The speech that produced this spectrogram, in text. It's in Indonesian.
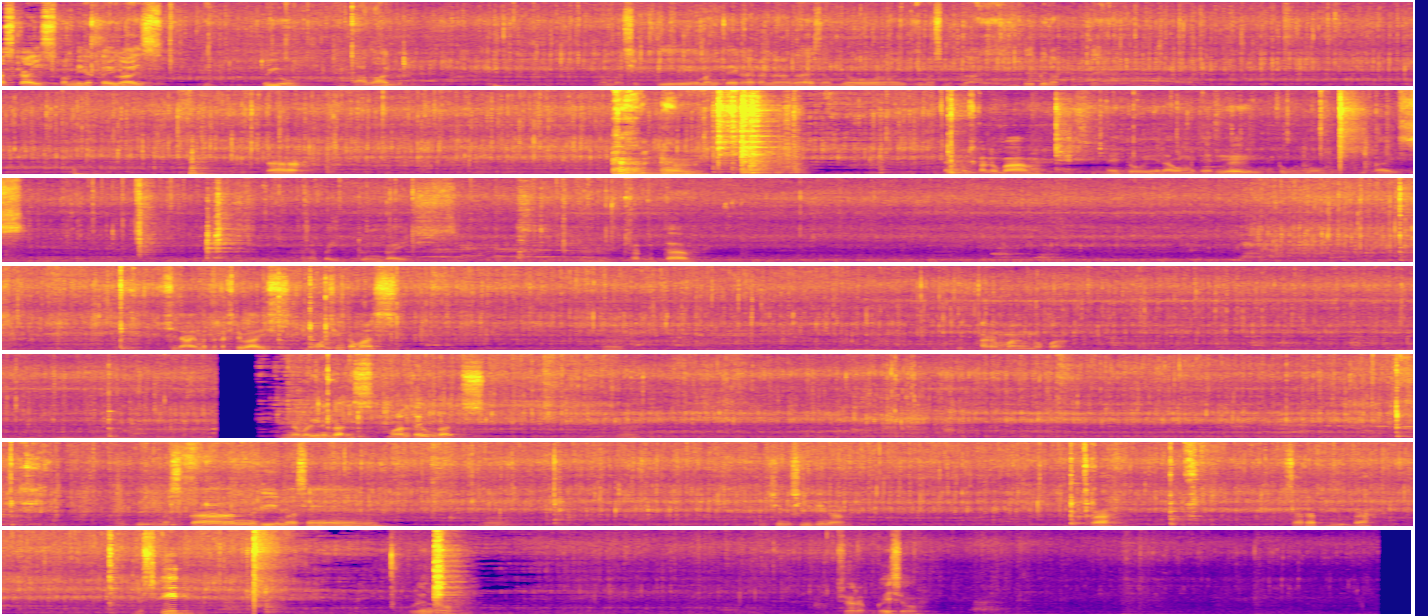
Mas guys, pamigat tayo guys. Tuyo. Ang tawag. Ang basik di mantika ka na guys. Sabi nyo imas mutlae. Hindi pinakit tayo. Ta. Tapos kalubam. Ito, yan ako material. Ito mo guys. Karutam. Sila kayo matlakas to guys. Watching kamas. Hmm. Armang no ka. Nabali na guys. Mahal tayo guys. Hmm. Nagimaskan, nagimasen. Hmm. Ang sinisili na. Diba? Sarap, diba? Let's eat! Na, oh. Sarap, guys, oh.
